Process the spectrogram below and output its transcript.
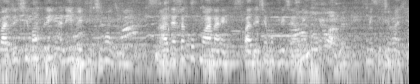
बाजरीची भाकरी आणि मेथीची भाजी. आज याचा खूप मान आहे. बाजरीच्या भाकरीचा आणि मेथीची भाजी.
